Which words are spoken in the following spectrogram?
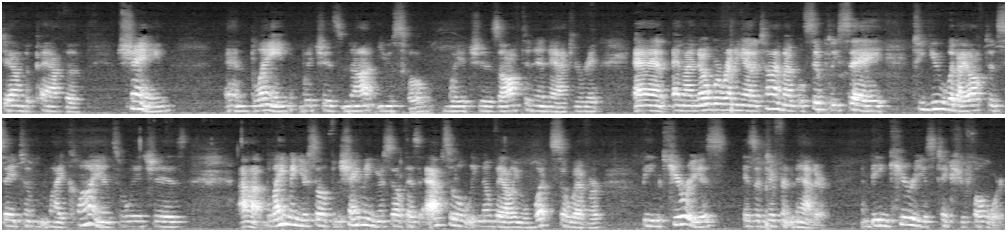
down the path of shame and blame, which is not useful, which is often inaccurate. And and I know we're running out of time. I will simply say to you what I often say to my clients, which is uh, blaming yourself and shaming yourself has absolutely no value whatsoever. Being curious is a different matter, and being curious takes you forward.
